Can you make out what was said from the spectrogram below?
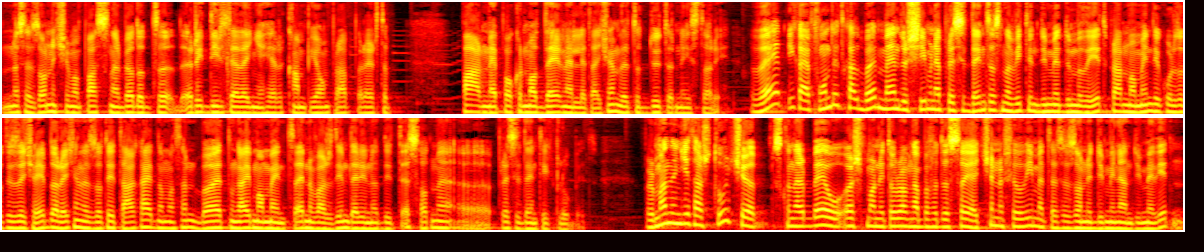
në sezonin që më pas Skënderbeu do të ridilte edhe njëherë kampion, pra për herë të parë në epokën moderne le ta quajmë dhe të dytën në histori. Dhe pika e fundit ka të bëjë me ndryshimin e presidencës në vitin 2012, pra në momentin kur zoti Zeqo jep dorëheqjen dhe zoti Takaj, domethënë bëhet nga ai moment e në vazhdim deri në ditën e sotme presidenti i klubit. Përmendën gjithashtu që Skënderbeu është monitoruar nga BFDS-ja që në fillimet e sezonit 2009-2010,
